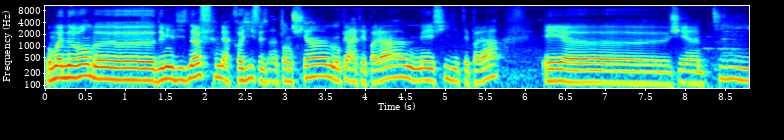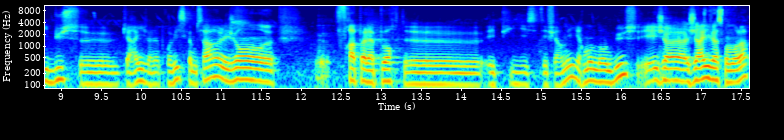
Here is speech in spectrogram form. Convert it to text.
au mois de novembre euh, 2019, mercredi, il faisait un temps de chien. Mon père était pas là, mes filles n'étaient pas là. Et euh, j'ai un petit bus euh, qui arrive à l'improviste comme ça. Les gens euh, frappent à la porte euh, et puis c'était fermé. Ils remontent dans le bus et j'a- j'arrive à ce moment-là.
